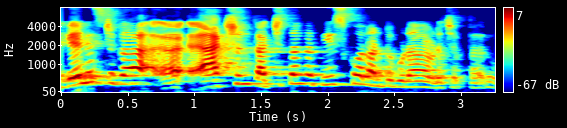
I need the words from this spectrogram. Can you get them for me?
అగేనిస్ట్గా యాక్షన్ ఖచ్చితంగా తీసుకోవాలంటూ కూడా ఆవిడ చెప్పారు.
